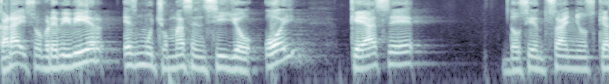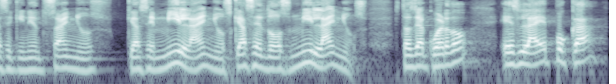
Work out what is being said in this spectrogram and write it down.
caray, sobrevivir es mucho más sencillo hoy que hace 200 años, que hace 500 años, que hace mil años, que hace dos mil años. ¿Estás de acuerdo? Es la época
